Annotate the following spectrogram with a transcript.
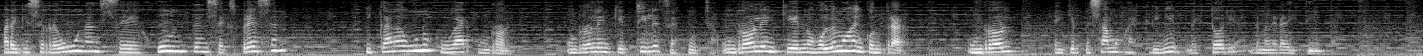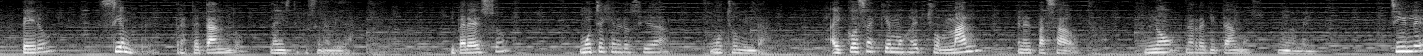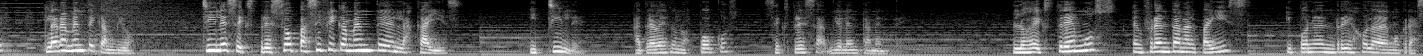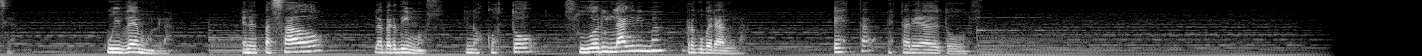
para que se reúnan, se junten, se expresen y cada uno jugar un rol. Un rol en que Chile se escucha, un rol en que nos volvemos a encontrar, un rol en que empezamos a escribir la historia de manera distinta, pero siempre respetando la institucionalidad. Y para eso, mucha generosidad, mucha humildad. Hay cosas que hemos hecho mal en el pasado. No la repitamos nuevamente. Chile claramente cambió. Chile se expresó pacíficamente en las calles y Chile, a través de unos pocos, se expresa violentamente. Los extremos enfrentan al país y ponen en riesgo la democracia. Cuidémosla. En el pasado la perdimos y nos costó sudor y lágrima recuperarla. Esta es tarea de todos.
